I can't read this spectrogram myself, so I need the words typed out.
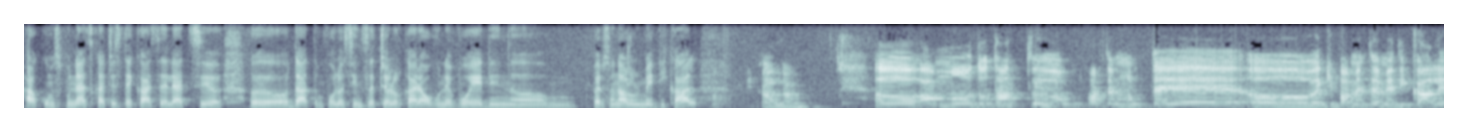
Acum spuneați că aceste case le-ați uh, dat în folosință celor care au avut nevoie din uh, personalul medical. Medical, da. Uh, am dotat uh, cu foarte multe uh, echipamente medicale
